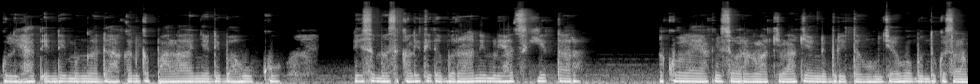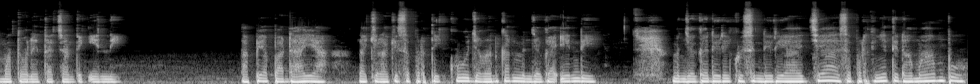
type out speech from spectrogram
Kulihat Indi mengadahkan kepalanya di bahuku. Dia sama sekali tidak berani melihat sekitar. Aku layaknya seorang laki-laki yang diberi tanggung jawab untuk keselamatan wanita cantik ini. Tapi apa daya, laki-laki sepertiku jangankan menjaga Indi. Menjaga diriku sendiri aja sepertinya tidak mampu.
